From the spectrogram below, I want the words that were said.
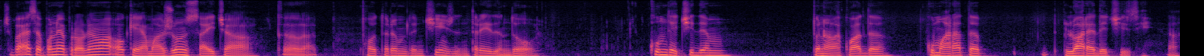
și după aia se pune problema, ok, am ajuns aici că hotărâm din 5, din 3, din 2. cum decidem până la coadă, cum arată luarea deciziei. Da?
